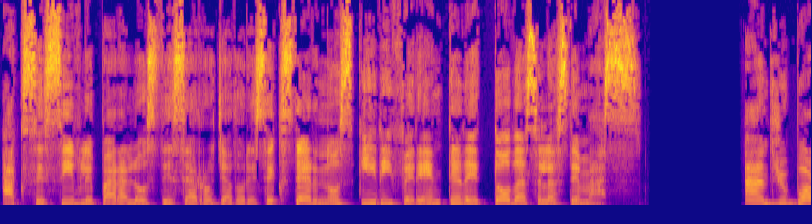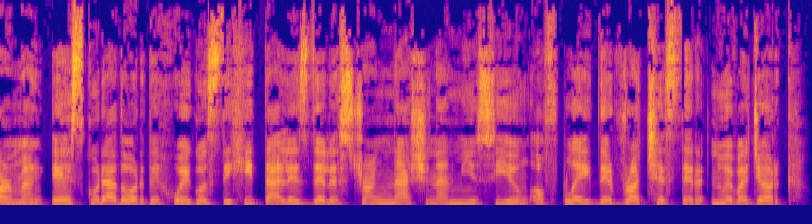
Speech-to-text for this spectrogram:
accesible para los desarrolladores externos y diferente de todas las demás. Andrew Borman es curador de juegos digitales del Strong National Museum of Play de Rochester, Nueva York.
